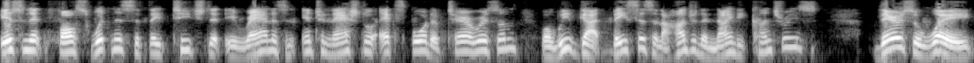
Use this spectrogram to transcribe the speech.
isn't it false witness if they teach that Iran is an international export of terrorism when we've got bases in 190 countries? There's a way,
